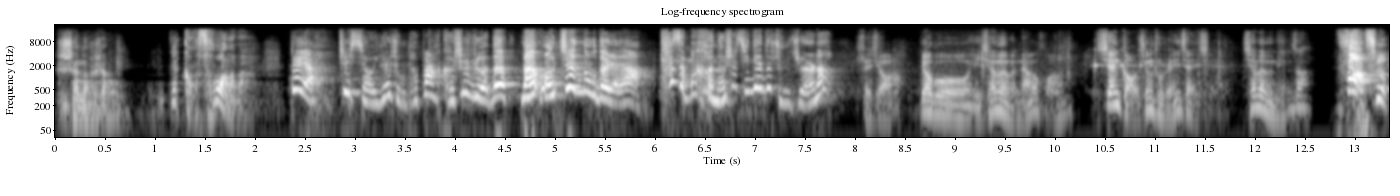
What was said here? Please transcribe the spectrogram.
沈董事长，你搞错了吧？对呀、这小野种他爸可是惹得南皇震怒的人啊，他怎么可能是今天的主角呢？沈兄，要不你先问问南皇，先搞清楚人再写，先问问名字。放肆！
